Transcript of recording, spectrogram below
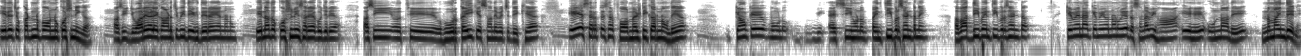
ਇਹਦੇ ਚੋਂ ਕੱਢਣ ਪਾਉਣ ਨੂੰ ਕੁਝ ਨਹੀਂਗਾ ਅਸੀਂ ਜਵਾਰੇ ਵਾਲੇ ਕਾਂਡ 'ਚ ਵੀ ਦੇਖਦੇ ਰਹੇ ਇਹਨਾਂ ਨੂੰ। ਇਹਨਾਂ ਦਾ ਕੁਝ ਨਹੀਂ ਸਰਿਆ ਗੁਜਰਿਆ। ਅਸੀਂ ਉੱਥੇ ਹੋਰ ਕਈ ਕੇਸਾਂ ਦੇ ਵਿੱਚ ਦੇਖਿਆ। ਇਹ ਸਿਰਫ ਤੇ ਸਿਰਫ ਫਾਰਮੈਲਿਟੀ ਕਰਨ ਆਉਂਦੇ ਆ। ਕਿਉਂਕਿ ਹੁਣ ਐਸੀ ਹੁਣ 35% ਨੇ, ਆਬਾਦੀ 35% ਆ। ਕਿਵੇਂ ਨਾ ਕਿਵੇਂ ਉਹਨਾਂ ਨੂੰ ਇਹ ਦੱਸਣਾ ਵੀ ਹਾਂ, ਇਹ ਉਹਨਾਂ ਦੇ ਨੁਮਾਇੰਦੇ ਨੇ।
